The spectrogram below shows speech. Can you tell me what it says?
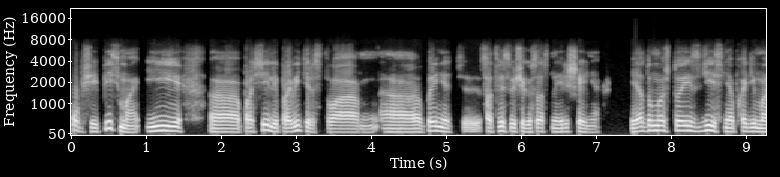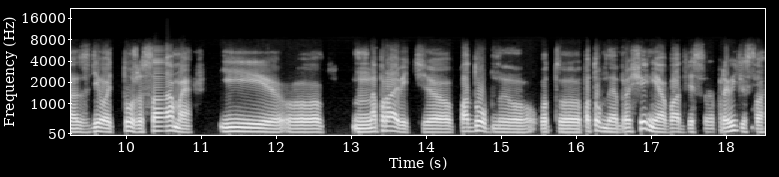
общие письма и э, просили правительство э, принять соответствующие государственные решения. Я думаю, что и здесь необходимо сделать то же самое и э, направить подобную, вот, подобное обращение в адрес правительства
